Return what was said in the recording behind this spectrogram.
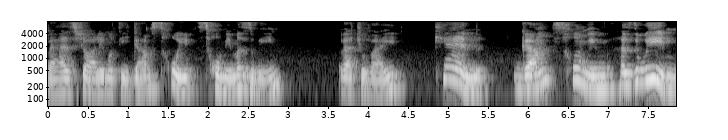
ואז שואלים אותי גם סכומים, סכומים הזויים, והתשובה היא כן, גם סכומים הזויים.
